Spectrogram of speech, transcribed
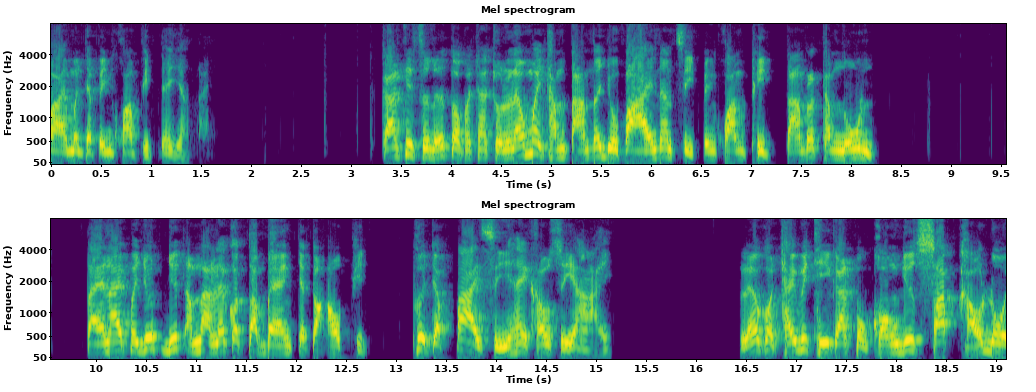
บายมันจะเป็นความผิดได้อย่างไร การที่เสนอต่อประชาชนแล้วไม่ทำตามนโยบายนั่นสิเป็นความผิดตามรัฐธรรมนูญ แต่นายประยุทธ์ยึดอำนาจแล้วก็ตะแบงจะต้องเอาผิด เพื่อจะป้ายสีให้เขาเสียหาย แล้วก็ใช้วิธีการปกครองยึดทรัพย์เขาโดย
